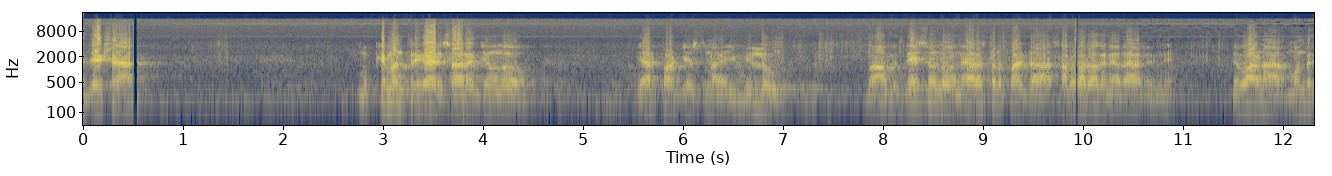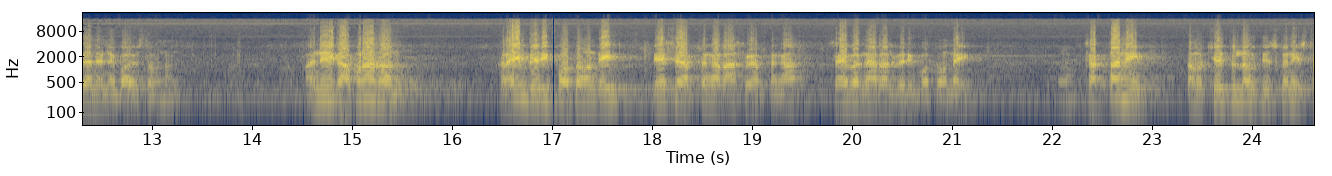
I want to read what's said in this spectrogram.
అధ్యక్ష ముఖ్యమంత్రి గారి సారథ్యంలో ఏర్పాటు చేస్తున్న ఈ బిల్లు నా ఉద్దేశంలో నేరస్తుల పాలిట సర్వరోగ నిరా- నివారణ ముందుగానే నేను భావిస్తూ ఉన్నాను. అనేక అపరాధాలు క్రైమ్ పెరిగిపోతూ ఉంది దేశవ్యాప్తంగా రాష్ట్ర వ్యాప్తంగా సైబర్ నేరాలు పెరిగిపోతూ ఉన్నాయి. చట్టాన్ని తమ చేతుల్లోకి తీసుకొని ఇష్ట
